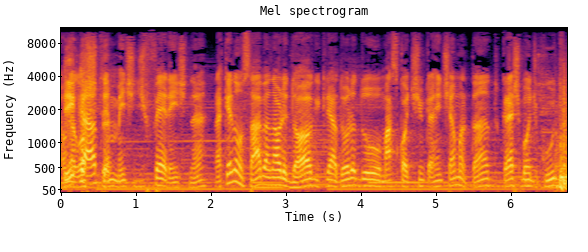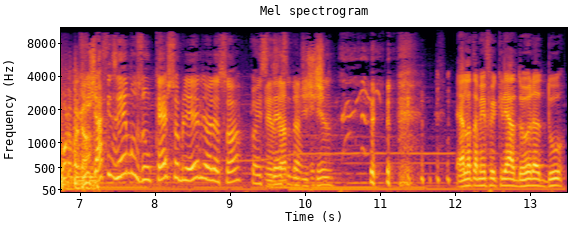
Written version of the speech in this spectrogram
É um negócio extremamente diferente, né? Pra quem não sabe, a Naughty Dog, criadora do mascotinho que a gente ama tanto, Crash Bandicoot. E já fizemos um cast sobre ele, olha só. Coincidência do Exatamente. destino. Ela também foi criadora do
